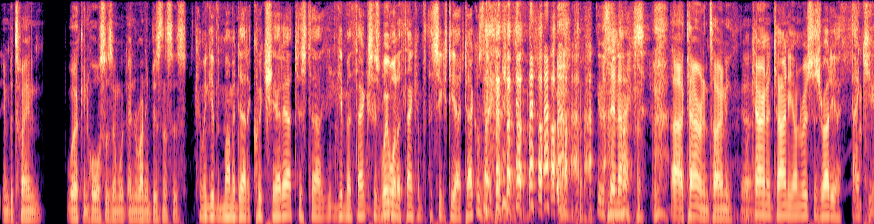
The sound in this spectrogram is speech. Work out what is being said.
in between working horses and, and running businesses. Can we give mum and dad a quick shout out? Just uh, give them a thanks because we want to thank them for the 68 tackles they produced. give us their names. Uh, Karen and Tony. Yeah. Well, Karen and Tony on Roosters Radio, thank you.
